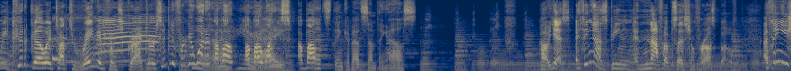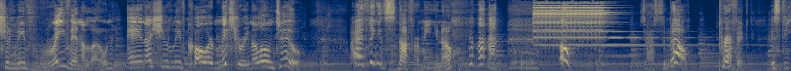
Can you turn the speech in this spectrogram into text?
we could go and talk to Raven from scratch or simply forget what about about what he's about Let's think about something else. Oh, yes, I think that's been enough obsession for us both. I think you should leave Raven alone, and I should leave Color Mixturing alone too. I think it's not for me, you know? oh! That's the bell. Perfect. It's the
